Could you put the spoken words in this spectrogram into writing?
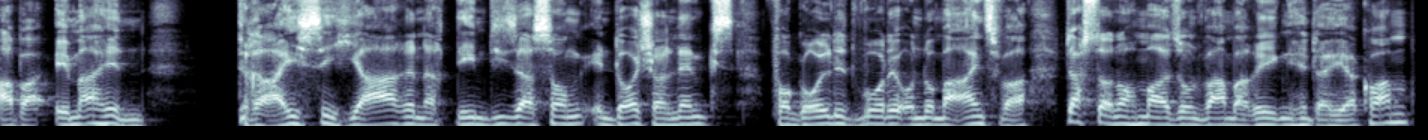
aber immerhin. 30 Jahre nachdem dieser Song in Deutschland längst vergoldet wurde und Nummer eins war, dass da noch mal so ein warmer Regen hinterherkam.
